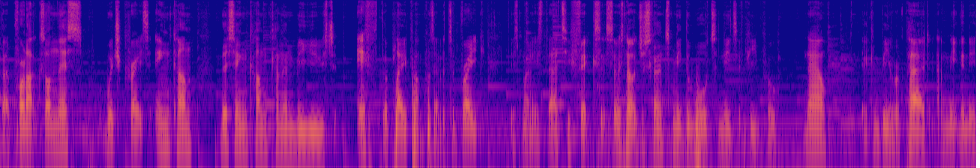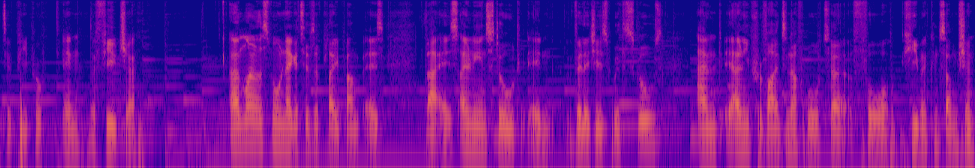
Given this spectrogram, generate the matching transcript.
their products on this, which creates income. This income can then be used if the play pump was ever to break. This money is there to fix it. So it's not just going to meet the water needs of people now, it can be repaired and meet the needs of people in the future. Um, one of the small negatives of play pump is that it's only installed in villages with schools and it only provides enough water for human consumption,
